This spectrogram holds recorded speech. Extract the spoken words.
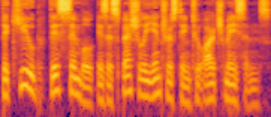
The cube, this symbol is especially interesting to archmasons.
